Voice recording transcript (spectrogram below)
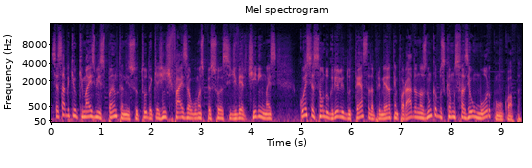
Você sabe que o que mais me espanta nisso tudo é que a gente faz algumas pessoas se divertirem, mas com exceção do Grilo e do Testa da primeira temporada, nós nunca buscamos fazer humor com o Copa.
